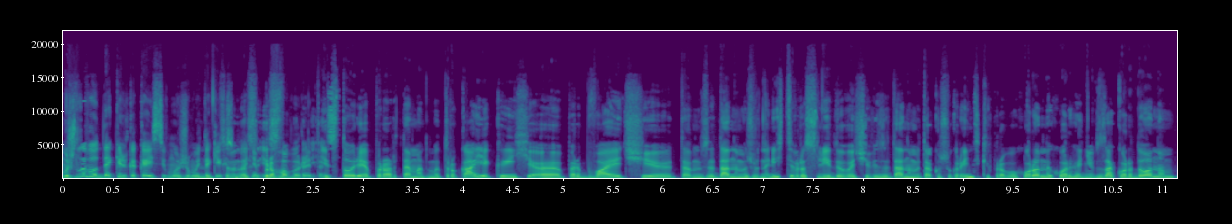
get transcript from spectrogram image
Можливо, декілька кейсів можемо і таких Це сьогодні іс- проговорити. Історія про Артема Дмитрука, який, е, перебуваючи там за даними журналістів, розслідувачів і за даними також українських правоохоронних органів за кордоном,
